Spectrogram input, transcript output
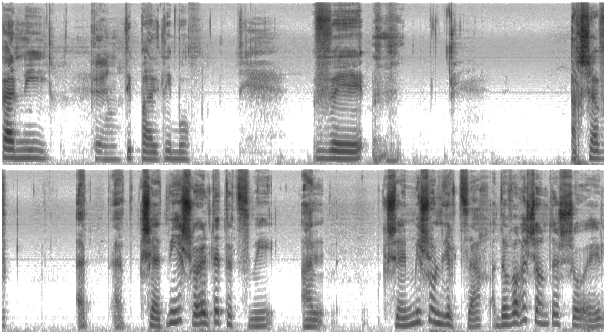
אני כן. טיפלתי בו. ו... עכשיו, את, את, כשאני שואלת את עצמי, על, כשמישהו נרצח, הדבר הראשון אתה שואל,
